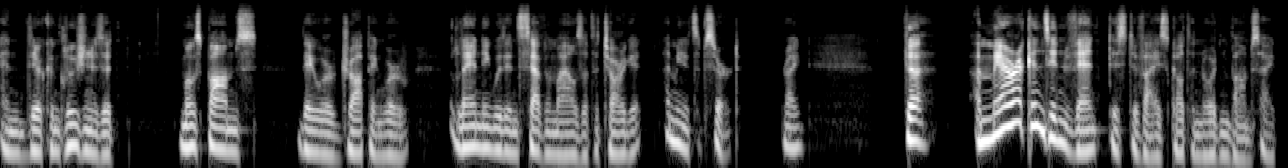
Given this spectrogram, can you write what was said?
and their conclusion is that most bombs they were dropping were landing within seven miles of the target. I mean, it's absurd, right? The Americans invent this device called the Norden bomb sight,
